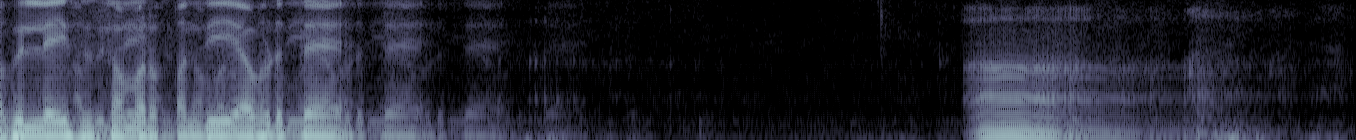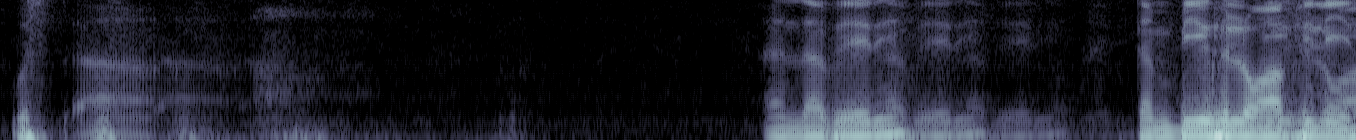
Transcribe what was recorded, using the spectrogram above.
അബുല്ലൈസ് സമർക്കന്തി അവിടുത്തെ എന്താ പേര്? തമ്പീഹുൽ വാഫിലീൻ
